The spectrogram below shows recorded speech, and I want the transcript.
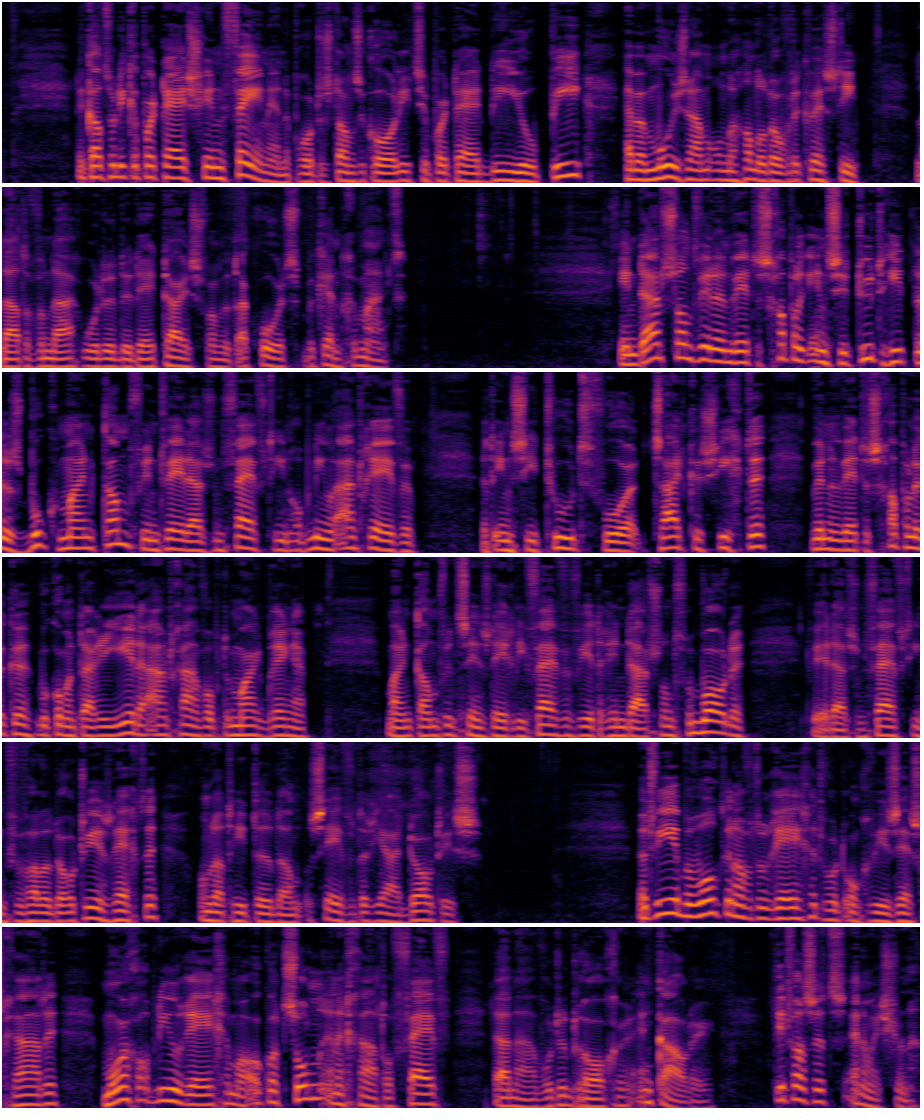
De katholieke partij Sinn Féin en de protestantse coalitiepartij DUP hebben moeizaam onderhandeld over de kwestie. Later vandaag worden de details van het akkoord bekendgemaakt. In Duitsland wil een wetenschappelijk instituut Hitlers boek Mein Kampf in 2015 opnieuw uitgeven. Het Instituut voor Zeitgeschichte wil een wetenschappelijke becommentarieerde uitgave op de markt brengen. Mein Kampf is sinds 1945 in Duitsland verboden. In 2015 vervallen de auteursrechten omdat Hitler dan 70 jaar dood is. Het weer bewolkt en af en toe regen. Het wordt ongeveer 6 graden. Morgen opnieuw regen, maar ook wat zon en een graad of 5. Daarna wordt het droger en kouder. Dit was het NOS Journaal.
